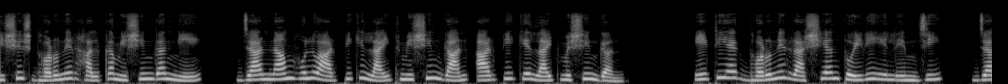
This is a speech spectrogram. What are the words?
বিশেষ ধরনের হালকা মেশিন গান নিয়ে, যার নাম হল আরপিকে লাইট মেশিন গান, আরপিকে লাইট মেশিন গান। এটি এক ধরনের রাশিয়ান তৈরি এলএমজি, যা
